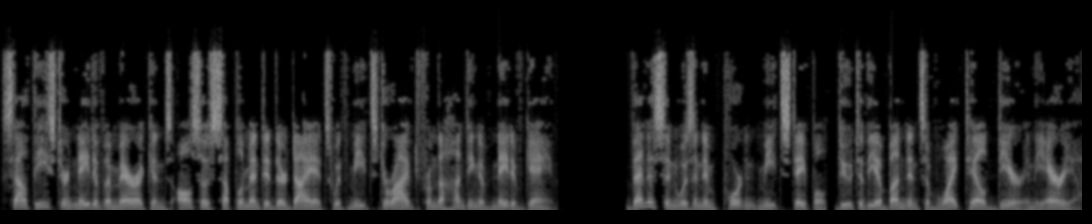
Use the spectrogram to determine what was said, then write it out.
Southeastern Native Americans also supplemented their diets with meats derived from the hunting of native game. Venison was an important meat staple, due to the abundance of white-tailed deer in the area.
